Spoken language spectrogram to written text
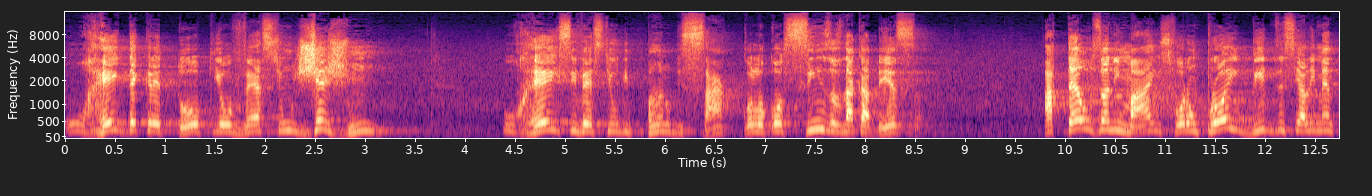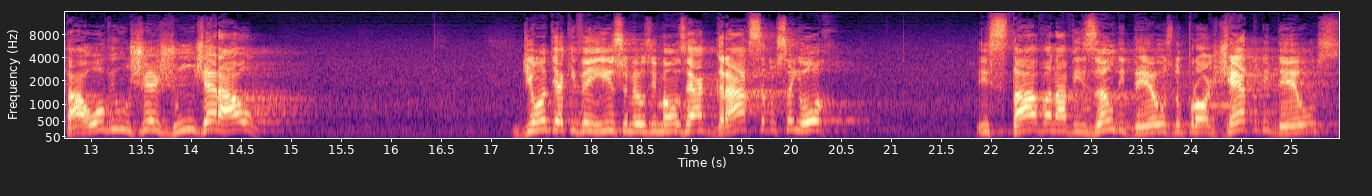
O rei decretou que houvesse um jejum. O rei se vestiu de pano de saco, colocou cinzas na cabeça. Até os animais foram proibidos de se alimentar. Houve um jejum geral. De onde é que vem isso, meus irmãos? É a graça do Senhor. Estava na visão de Deus, no projeto de Deus,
